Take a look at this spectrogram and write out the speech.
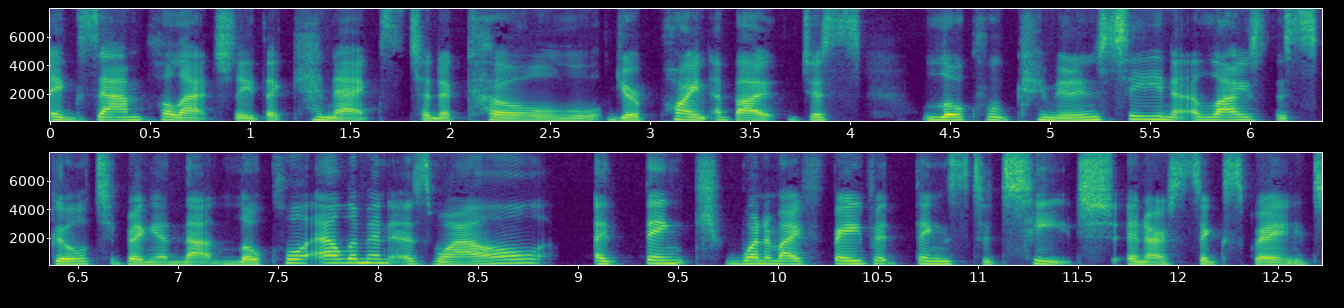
example actually that connects to Nicole, your point about just local community and it allows the school to bring in that local element as well. I think one of my favorite things to teach in our sixth grade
